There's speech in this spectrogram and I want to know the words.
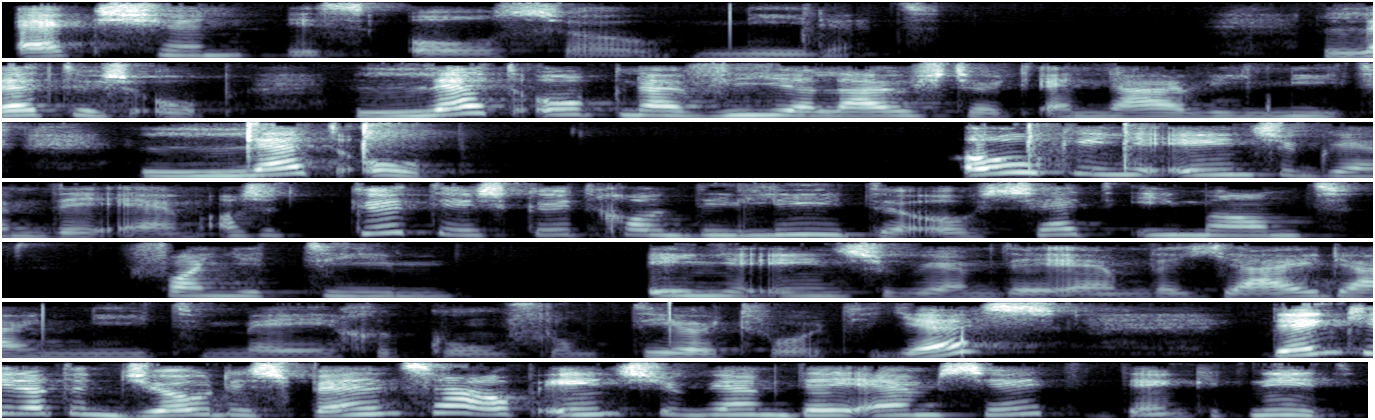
Action is also needed. Let dus op. Let op naar wie je luistert en naar wie niet. Let op. Ook in je Instagram DM. Als het kut is, kun je het gewoon deleten. Of zet iemand van je team in je Instagram DM dat jij daar niet mee geconfronteerd wordt. Yes? Denk je dat een Joe Dispenza op Instagram DM zit? Denk het niet.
